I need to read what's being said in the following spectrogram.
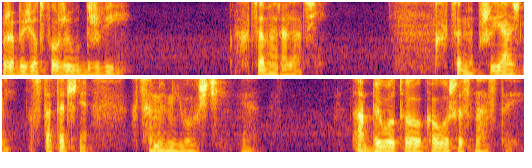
żebyś otworzył drzwi. Chcemy relacji. Chcemy przyjaźni. Ostatecznie chcemy miłości. Nie? A było to około szesnastej.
